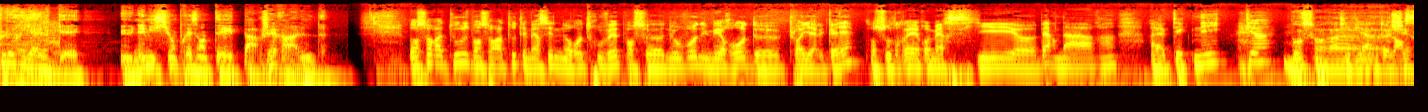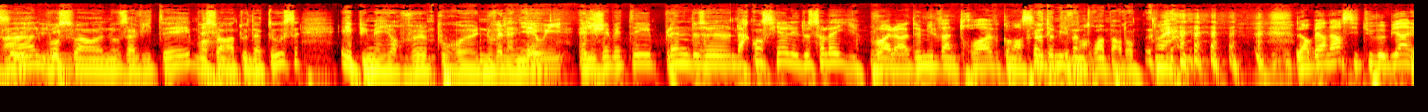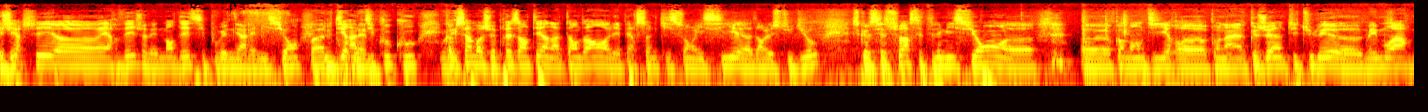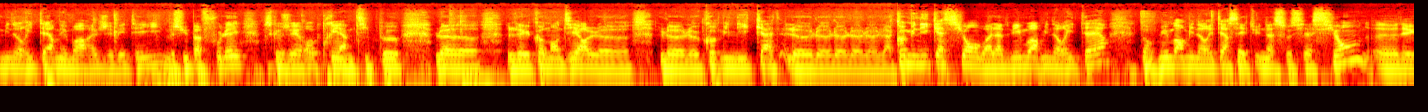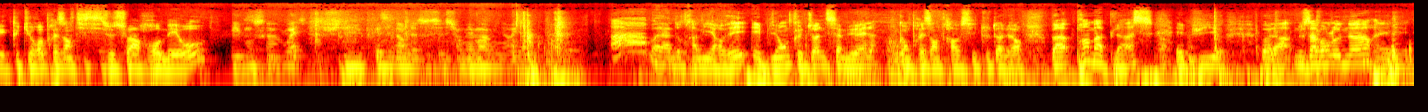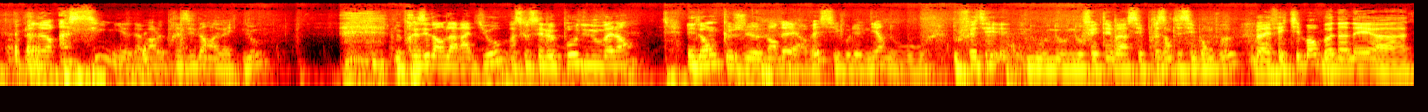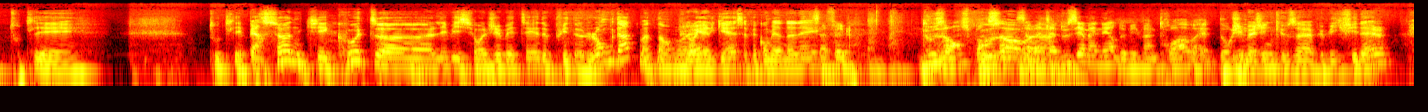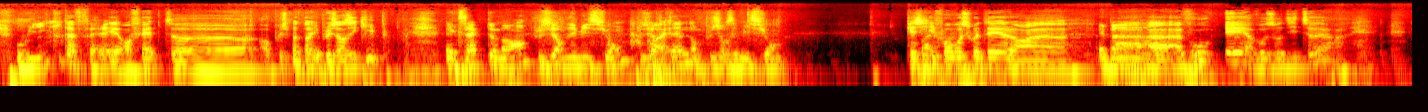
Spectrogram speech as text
Pluriel Gay, une émission présentée par Gérald. Bonsoir à tous, bonsoir à toutes et merci de nous retrouver pour ce nouveau numéro de Pluriel Gay. Je voudrais remercier euh, Bernard à la technique. Bonsoir à Qui vient de Gérald, les- bonsoir à nos invités, bonsoir à toutes et à tous, et puis meilleurs vœux pour euh, une nouvelle année Eh oui. LGBT pleine d'arc-en-ciel et de soleil. Voilà, 2023, commencez. Euh, 2023, pardon. Alors Bernard, si tu veux bien aller Et chercher euh, Hervé, je vais demander s'il pouvait venir à l'émission, nous dire un petit coucou. Ouais. Comme ça, moi, je vais présenter en attendant les personnes qui sont ici euh, dans le studio. Parce que ce soir, c'est une émission, euh, euh, comment dire, euh, que j'ai intitulée euh, Mémoire minoritaire, mémoire LGBTI. Je me suis pas foulé parce que j'ai repris un petit peu le, comment dire, le, le, la communication, voilà, de mémoire minoritaire. Donc, mémoire minoritaire, c'est une association euh, que tu représentes ici ce soir, Roméo. Oui, bonsoir. Ouais, je suis président de l'association Mémoire Minoritaire. Ah, voilà notre ami Hervé et bien que John Samuel qu'on présentera aussi tout à l'heure. Bah, prends ma place et puis euh, voilà, nous avons l'honneur et l'honneur insigne d'avoir le président avec nous, le président de la radio parce que c'est le pot du Nouvel An. Et donc, je demandais à Hervé s'il voulait venir nous, fêter, nous, nous, fêter, bah, présenter ses bons voeux. Bah, effectivement, bonne année à toutes les toutes les personnes qui écoutent euh, l'émission LGBT depuis de longues dates maintenant. Ouais. Pluriel Gay, ça fait combien d'années Ça fait 12 ans, je pense. 12 ans, ça voilà. va être la 12e année en 2023, ouais. Donc j'imagine que vous avez un public fidèle. Oui, tout à fait. Et en fait, euh, en plus maintenant, il y a plusieurs équipes. Exactement. Plusieurs émissions, plusieurs Ouais. thèmes, donc plusieurs émissions. Qu'est-ce Ouais. qu'il faut vous souhaiter alors à, Eh ben, à- à vous et à vos auditeurs?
